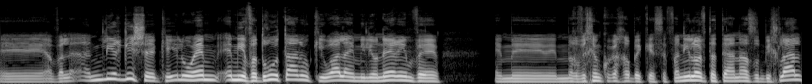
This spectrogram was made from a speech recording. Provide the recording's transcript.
אה, אבל אני לי הרגיש שכאילו הם, הם יבדרו אותנו, כי וואלה, הם מיליונרים, הם אה, מרוויחים כל כך הרבה כסף. אני לא אוהב את הטענה הזאת בכלל,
